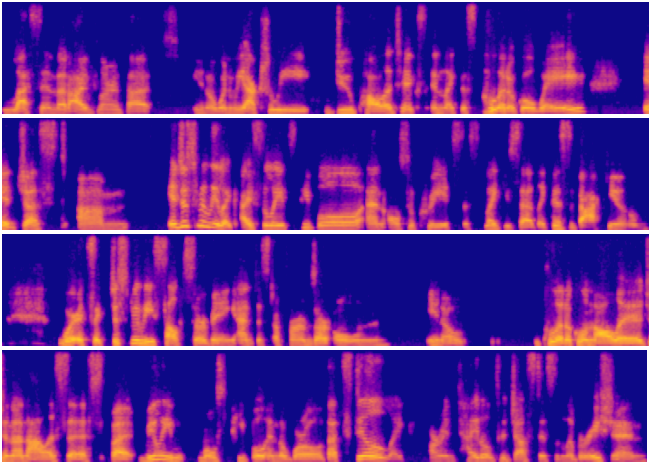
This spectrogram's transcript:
lesson that i've learned that you know when we actually do politics in like this political way it just um it just really like isolates people and also creates this like you said like this vacuum where it's like just really self-serving and just affirms our own you know political knowledge and analysis but really most people in the world that still like are entitled to justice and liberation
